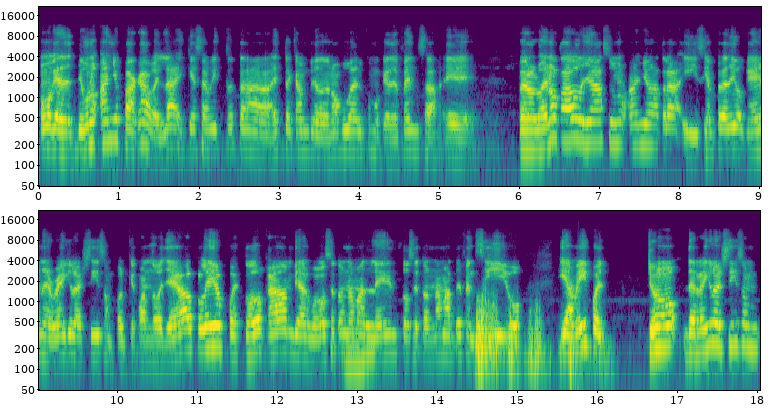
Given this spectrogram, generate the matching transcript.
como que de unos años para acá, ¿verdad? Es que se ha visto esta, este cambio de no jugar como que defensa. Eh, pero lo he notado ya hace unos años atrás y siempre digo que en el regular season, porque cuando llega al playoff, pues todo cambia, el juego se torna más lento, se torna más defensivo. Y a mí, pues, yo de regular season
